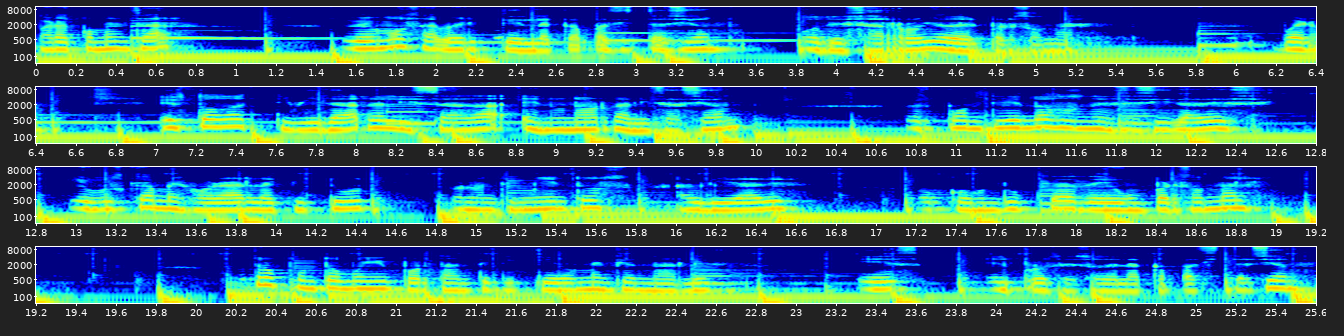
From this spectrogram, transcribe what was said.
Para comenzar, debemos saber qué es la capacitación desarrollo del personal. Bueno, es toda actividad realizada en una organización respondiendo a sus necesidades que busca mejorar la actitud, conocimientos, habilidades o conducta de un personal. Otro punto muy importante que quiero mencionarles es el proceso de la capacitación.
